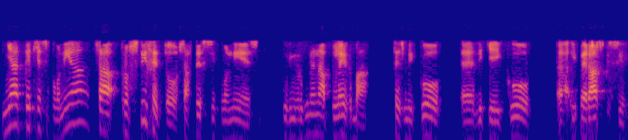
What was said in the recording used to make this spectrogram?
μια τέτοια συμφωνία θα προστίθετο σε αυτές τις συμφωνίες που δημιουργούν ένα πλέγμα θεσμικό, ε, δικαιικό, ε, υπεράσπισης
